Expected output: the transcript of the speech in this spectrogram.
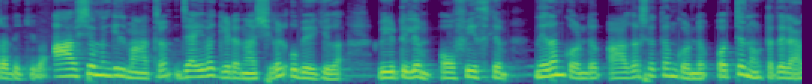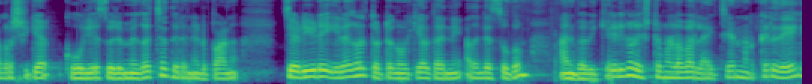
ശ്രദ്ധിക്കുക. ആവശ്യമെങ്കിൽ മാത്രം ജൈവ കീടനാശികൾ ഉപയോഗിക്കുക. വീട്ടിലും ഓഫീസിലും നിറം കൊണ്ടും ആകർഷത്വം കൊണ്ടും ഒറ്റ നോട്ടത്തിൽ ആകർഷിക്കാൻ കോലിയസ് ഒരു മികച്ച തിരഞ്ഞെടുപ്പാണ്. ചെടിയുടെ ഇലകൾ തൊട്ട് നോക്കിയാൽ തന്നെ അതിന്റെ സുഖം അനുഭവിക്കുക ചെടികൾ ഇഷ്ടമുള്ളവർ ലൈക്ക് ചെയ്യാൻ മറക്കരുതേ.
